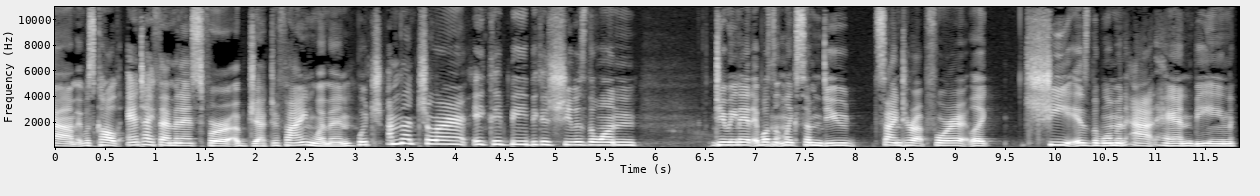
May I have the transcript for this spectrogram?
Um, it was called anti feminist for objectifying women, which I'm not sure it could be because she was the one doing it. It wasn't like some dude signed her up for it. Like she is the woman at hand being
